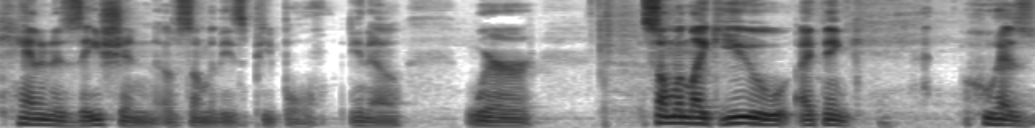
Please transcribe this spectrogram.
canonization of some of these people, you know, where someone like you, I think, who has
